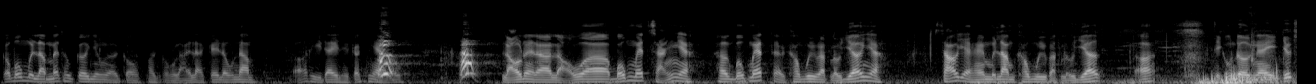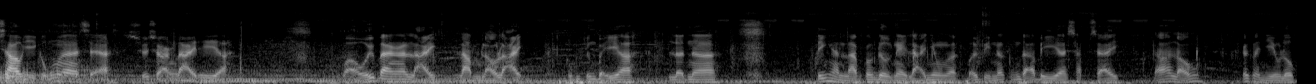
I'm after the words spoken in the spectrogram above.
có 45 mét thổ cư nhưng mà còn phần còn lại là cây lâu năm. Đó thì đây thì cất nhà luôn lộ này là lộ 4 ờ, mét sẵn nha hơn 4 mét rồi không quy hoạch lộ giới nha. 6 giờ 25 không quy hoạch lộ giới. Đó thì con đường này trước sau gì cũng ờ, sẽ sửa soạn lại thì ờ, và ủy ban lại làm lộ lại cũng chuẩn bị ờ, lên tiến hành làm con đường này lại nhưng mà bởi vì nó cũng đã bị sập sệ. Đó lỗ rất là nhiều luôn.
